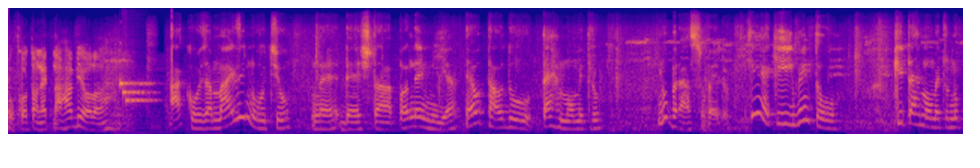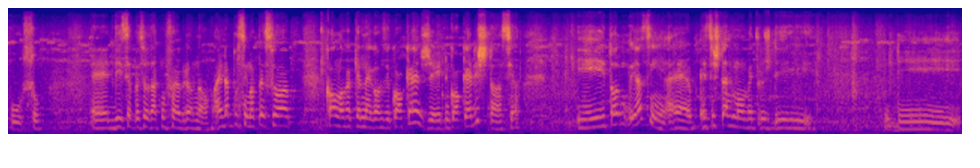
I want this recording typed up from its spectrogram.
o cotonete na rabiola, né? A coisa mais inútil né, desta pandemia é o tal do termômetro no braço, velho. Quem é que inventou? Que termômetro no pulso? É, se a pessoa está com febre ou não. Ainda por cima, a pessoa coloca aquele negócio de qualquer jeito, em qualquer distância. E, todo, e assim, é, esses termômetros de, de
